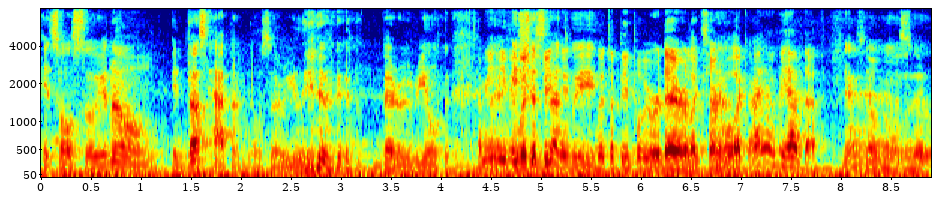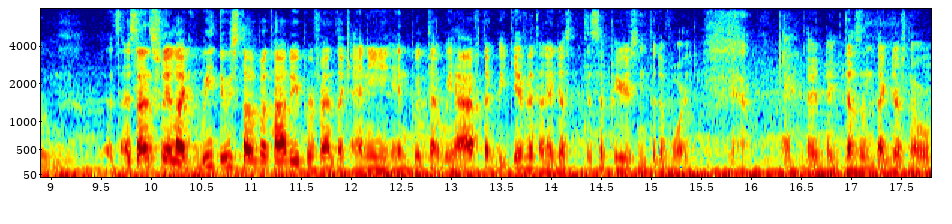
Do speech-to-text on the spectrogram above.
it's also you know it does happen. Those are really very real. I mean, uh, even with the, issues pe- that we with the people we were there, like several, Yeah. like, oh yeah, we have that. Yeah, So, yeah, uh, so- it's essentially like we do stuff, but how do you prevent like any input that we have that we give it and it just disappears into the void? yeah Like there, like doesn't like there's no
